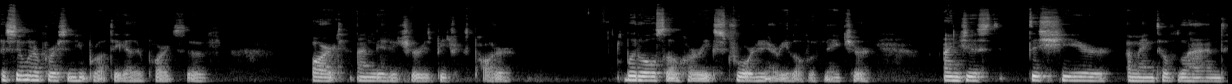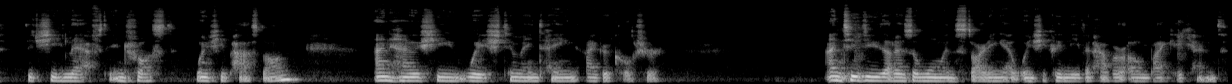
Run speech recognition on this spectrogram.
A similar person who brought together parts of art and literature is Beatrix Potter, but also her extraordinary love of nature and just the sheer amount of land that she left in trust when she passed on, and how she wished to maintain agriculture and to do that as a woman starting out when she couldn't even have her own bank account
